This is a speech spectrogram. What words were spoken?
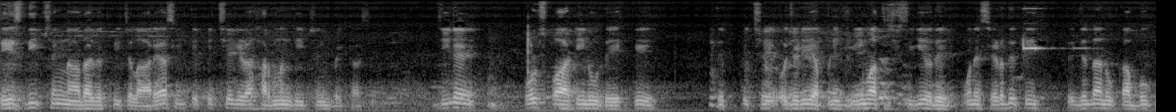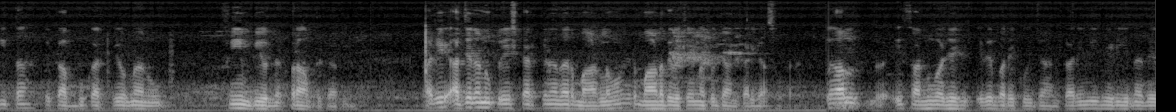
ਦੇਸ਼ਦੀਪ ਸਿੰਘ ਨਾਂ ਦਾ ਵਿਅਕਤੀ ਚਲਾ ਰਿਹਾ ਸੀ ਤੇ ਪਿੱਛੇ ਜਿਹੜਾ ਹਰਮਨਦੀਪ ਸਿੰਘ ਬੈਠਾ ਸੀ। ਜਿਹਨੇ ਪੁਲਿਸ ਪਾਰਟੀ ਨੂੰ ਦੇਖ ਕੇ ਤੇ ਪਿੱਛੇ ਉਹ ਜਿਹੜੀ ਆਪਣੀ ਫੀਮ ਹੱਥ ਸੀਗੀ ਉਹਦੇ, ਉਹਨੇ ਸਿੱਟ ਦਿੱਤੀ ਤੇ ਜਿਨ੍ਹਾਂ ਨੂੰ ਕਾਬੂ ਕੀਤਾ ਤੇ ਕਾਬੂ ਕਰਕੇ ਉਹਨਾਂ ਨੂੰ ਫੀਮ ਵੀ ਉਹਨੇ ਬਰਾਮਦ ਕਰ ਲਈ। ਅਜੇ, ਅੱਜ ਇਹਨਾਂ ਨੂੰ ਪੇਸ਼ ਕਰਕੇ ਇਹਨਾਂ ਦਾ ਰਿਮਾਂਡ ਲਵਾਂਗੇ। ਰਿਮਾਂਡ ਦੇ ਵਿੱਚ ਇਹਨਾਂ ਤੋਂ ਜਾਣਕਾਰੀ ਹਾਸਲ ਕਰਾਂਗੇ। ਫਿਲਹਾਲ ਇਹ ਸਾਨੂੰ ਅਜੇ ਇਹਦੇ ਬਾਰੇ ਕੋਈ ਜਾਣਕਾਰੀ ਨਹੀਂ, ਜਿਹੜੀ ਇਹਨਾਂ ਦੇ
